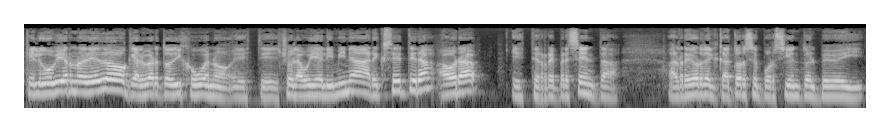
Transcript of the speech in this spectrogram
que el gobierno heredó, que Alberto dijo, bueno, este, yo la voy a eliminar, etcétera, ahora este, representa alrededor del 14% del PBI.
